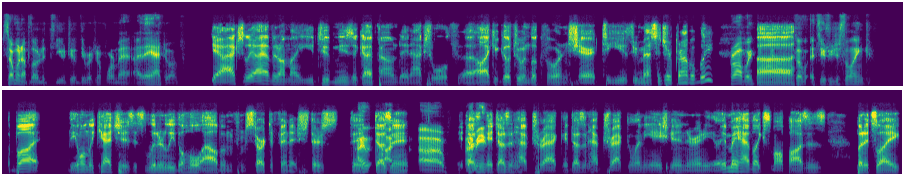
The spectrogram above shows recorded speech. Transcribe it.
someone uploaded to YouTube the original format. I, they had to have. Yeah, actually, I have it on my YouTube Music. I found an actual. Uh, I could go through and look for and share it to you through Messenger, probably. Probably. Uh, so it's usually just a link. but the only catch is it's literally the whole album from start to finish. There's it I- I- doesn't Oh, it doesn't mean- it doesn't have track it doesn't have track delineation or any it may have like small pauses, but it's like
